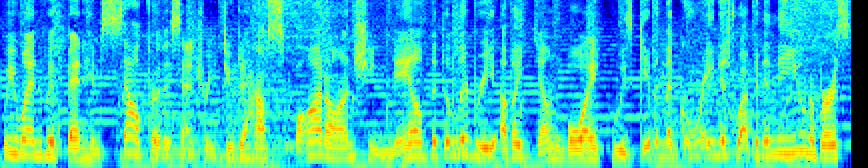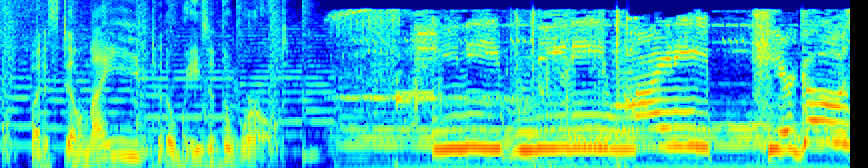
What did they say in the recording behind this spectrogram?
we went with Ben himself for this entry due to how spot on she nailed the delivery of a young boy who is given the greatest weapon in the universe, but is still naive to the ways of the world. Here goes!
